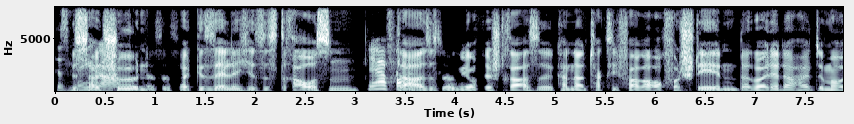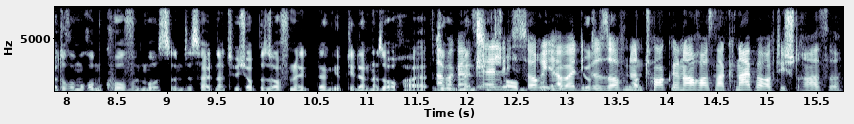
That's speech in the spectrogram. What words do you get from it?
Das ist halt schön, es ist halt gesellig, es ist draußen. Ja, voll. Klar, es ist irgendwie auf der Straße, kann der Taxifahrer auch verstehen, da, weil der da halt immer drum rumkurven muss und ist halt natürlich auch besoffen, dann gibt die dann also auch äh, so aber ganz Menschen ehrlich, sorry, aber die Besoffenen torkeln auch aus einer Kneipe auf die Straße.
